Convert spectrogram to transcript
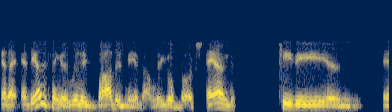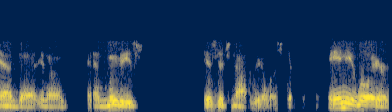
and I and the other thing that really bothered me about legal books and TV and and uh, you know and movies is it's not realistic. Any lawyer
